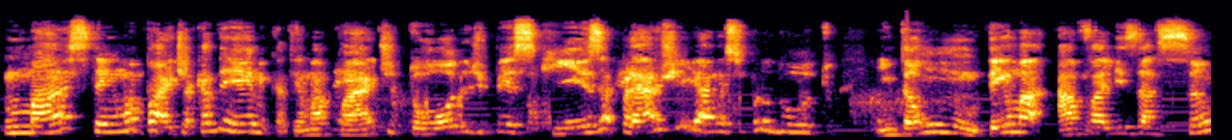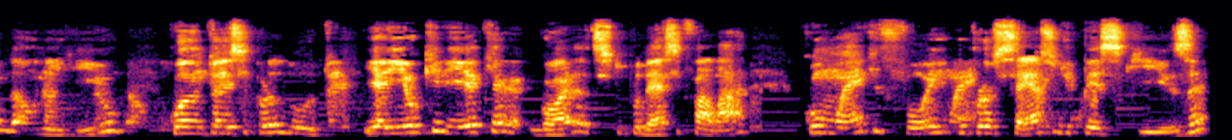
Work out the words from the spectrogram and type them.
Mas tem uma parte acadêmica, tem uma parte toda de pesquisa para chegar nesse produto. Então, tem uma avalização da Unirio quanto a esse produto. E aí eu queria que agora, se tu pudesse falar como é que foi o processo de pesquisa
